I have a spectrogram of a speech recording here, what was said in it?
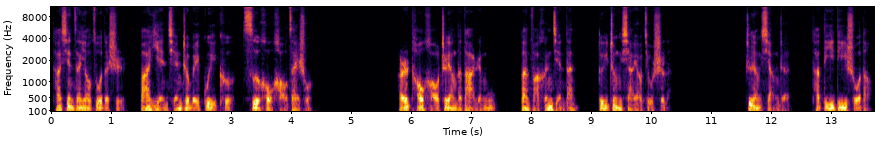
他现在要做的是把眼前这位贵客伺候好再说，而讨好这样的大人物。办法很简单，对症下药就是了。这样想着，他低低说道：“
